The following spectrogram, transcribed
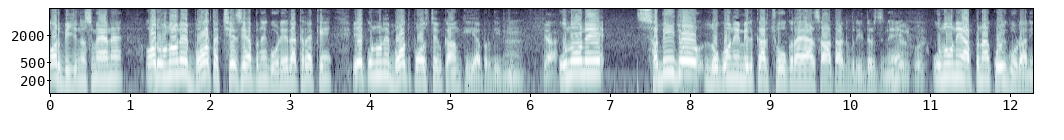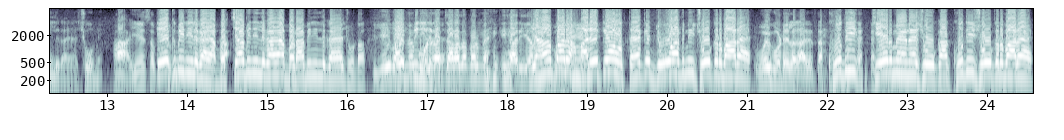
और बिजनेसमैन हैं और उन्होंने बहुत अच्छे से अपने घोड़े रख रखे एक उन्होंने बहुत पॉजिटिव काम किया प्रदीप जी। हम्म, क्या? उन्होंने सभी जो लोगों ने मिलकर शो कराया सात आठ ब्रीडर्स ने उन्होंने अपना कोई घोड़ा नहीं लगाया शो में। हाँ ये सब एक भी नहीं लगाया बच्चा भी नहीं लगाया बड़ा भी नहीं लगाया छोटा। यही बात मैं बोलना चाह रहा था पर मैंने की यार यहाँ पर हमारे क्या होता है कि जो आदमी शो करवा रहा है वही घोड़े लगा देता है। खुद ही चेयरमैन है शो का खुद ही शो करवा रहा है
